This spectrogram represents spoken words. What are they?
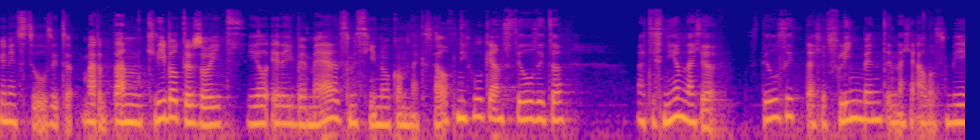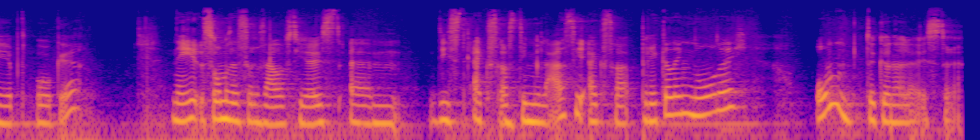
kunnen stilzitten. Maar dan kriebelt er zoiets heel erg bij mij. Dat is misschien ook omdat ik zelf niet goed kan stilzitten. Maar het is niet omdat je stilzit, dat je flink bent en dat je alles mee hebt ook. Hè? Nee, soms is er zelfs juist um, die extra stimulatie, extra prikkeling nodig om te kunnen luisteren.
